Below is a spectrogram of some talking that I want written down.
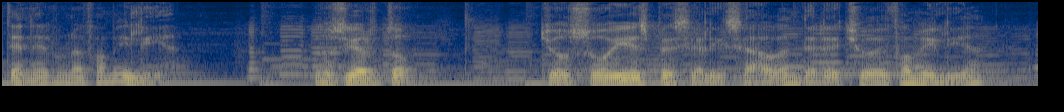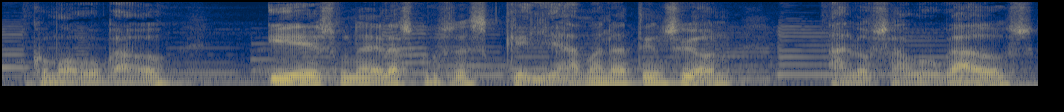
tener una familia. ¿No es cierto? Yo soy especializado en derecho de familia como abogado y es una de las cosas que llama la atención a los abogados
